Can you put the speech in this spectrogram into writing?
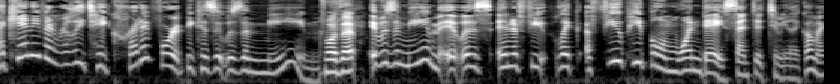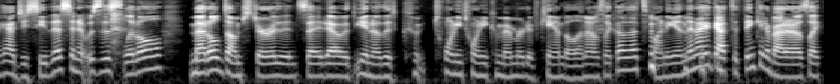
I can't even really take credit for it because it was a meme. Was it? It was a meme. It was in a few, like a few people in one day sent it to me. Like, oh my god, do you see this? And it was this little metal dumpster that said, oh, you know, the 2020 commemorative candle. And I was like, oh, that's funny. And then I got to thinking about it. I was like,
